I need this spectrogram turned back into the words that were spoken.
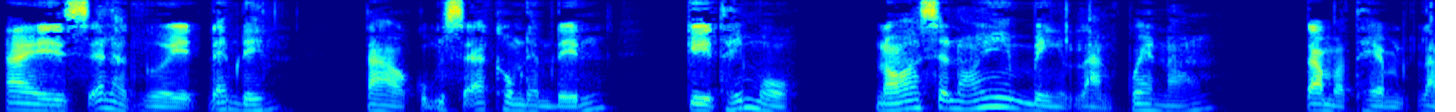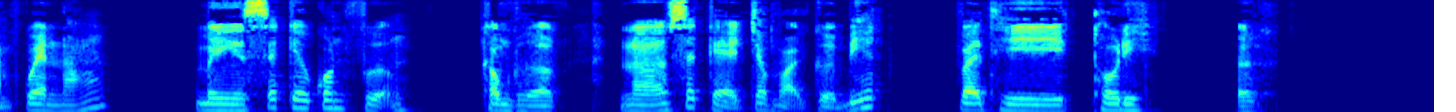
Ai sẽ là người đem đến? Tao cũng sẽ không đem đến. Kỳ thấy mồ, nó sẽ nói mình làm quen nó. Tao mà thèm làm quen nó, mình sẽ kêu con Phượng. Không được, nó sẽ kể cho mọi người biết. Vậy thì thôi đi,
